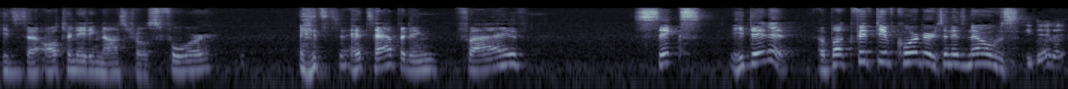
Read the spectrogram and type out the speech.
It's uh, alternating nostrils. Four. It's it's happening. Five. Six. He did it. A buck fifty of quarters in his nose. he did it.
